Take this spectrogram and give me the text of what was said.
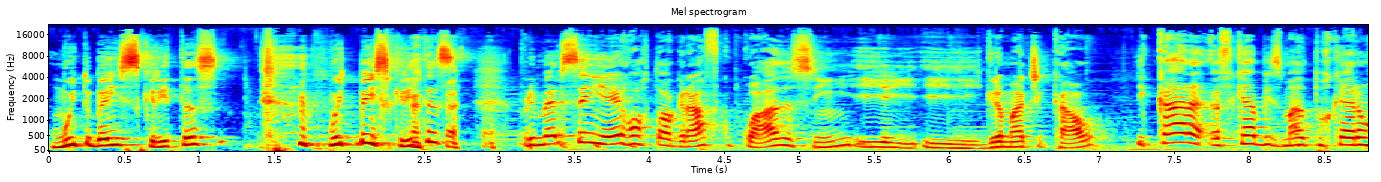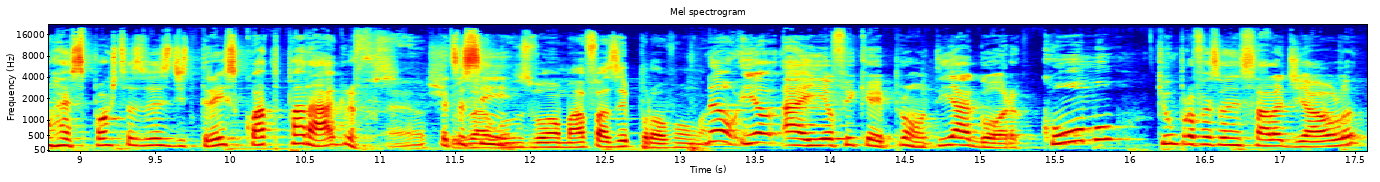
muito bem escritas, muito bem escritas, primeiro sem erro ortográfico quase assim e, e gramatical. E cara, eu fiquei abismado porque eram respostas às vezes de três, quatro parágrafos. É, Eu disse os assim, alunos vão amar fazer prova online. não, e eu- aí eu fiquei, pronto, e agora? Como que um professor em sala de aula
